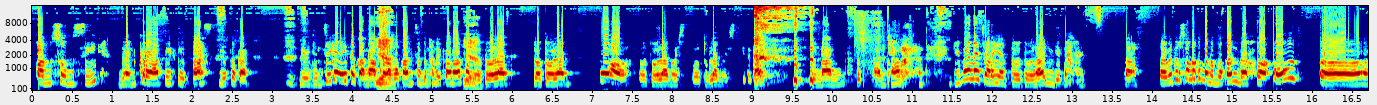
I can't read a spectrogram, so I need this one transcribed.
konsumsi dan kreativitas gitu kan di agensi kan itu kan aku Iya. lakukan sebenarnya karena aku Iya. dodolan dodolan wow dodolan wes dodolan wes gitu kan dengan dengan cara gimana caranya dodolan gitu kan nah tapi terus aku menemukan bahwa oh eh,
